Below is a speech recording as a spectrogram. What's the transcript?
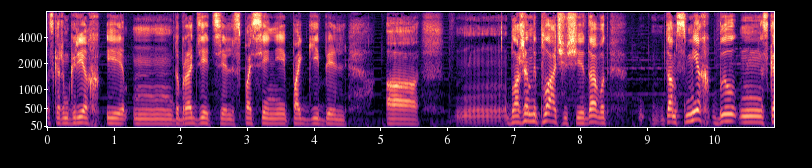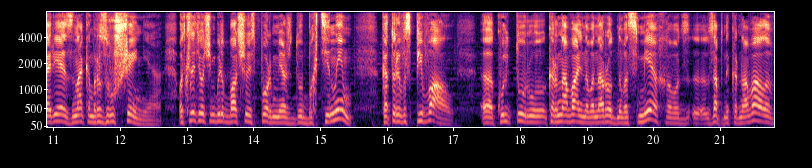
скажем, грех и м, добродетель, спасение и погибель, а, м, блаженный плачущие, да, вот там смех был м, скорее знаком разрушения. Вот, кстати, очень был большой спор между Бахтиным, который воспевал э, культуру карнавального народного смеха, вот э, западных карнавалов,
